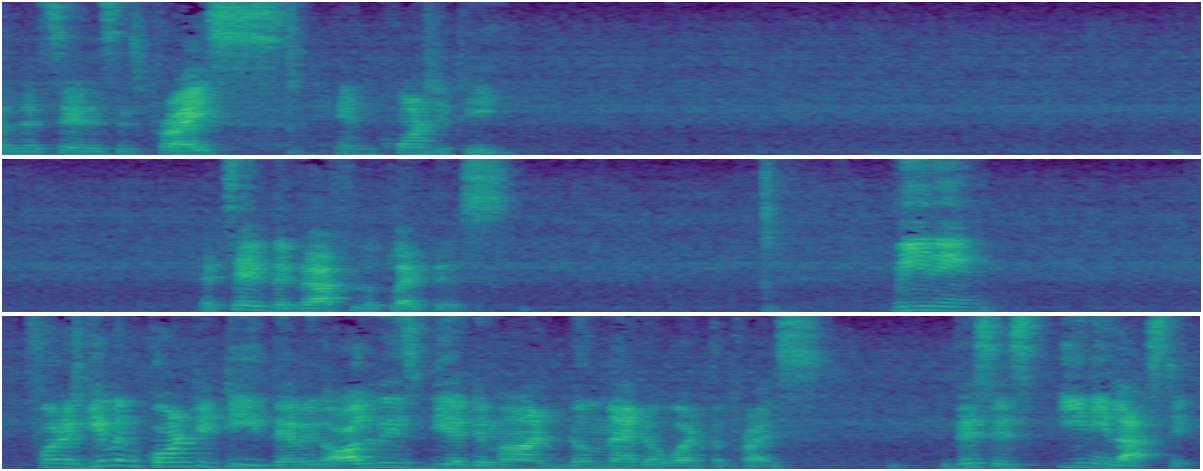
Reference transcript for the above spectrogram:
So let's say this is price and quantity. Let's say if the graph looked like this. Meaning for a given quantity, there will always be a demand no matter what the price. This is inelastic.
